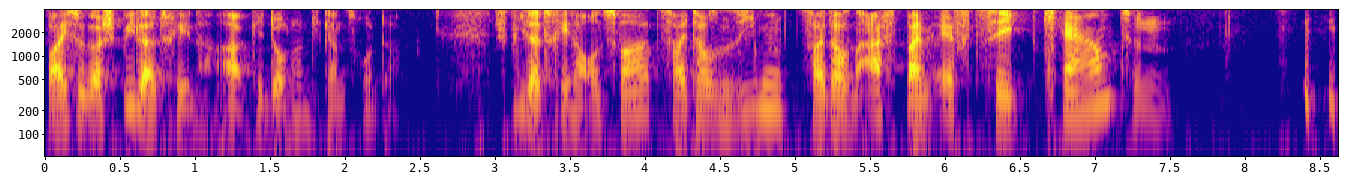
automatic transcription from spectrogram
war ich sogar Spielertrainer. Ah, geht doch noch nicht ganz runter. Spielertrainer. Und zwar 2007, 2008 beim FC Kärnten.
